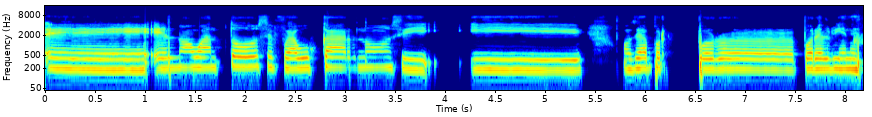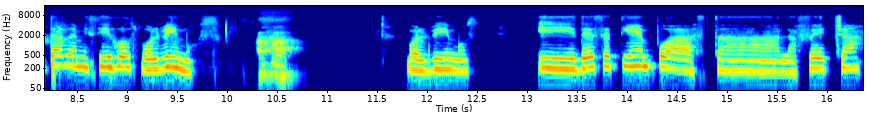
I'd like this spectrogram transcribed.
eh, él no aguantó, se fue a buscarnos y, y o sea, por, por, por el bienestar de mis hijos volvimos. Ajá. Volvimos. Y de ese tiempo hasta la fecha,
